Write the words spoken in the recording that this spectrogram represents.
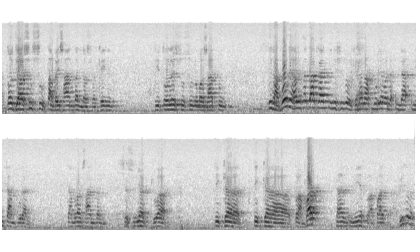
atau jual susu tambah santan dan sebagainya. Ditulis susu nomor satu. Tidak boleh harus katakan ini susu gimana? Murni ada enggak? Ini campuran. Campuran santan. Susunya dua tiga tiga perempat dan ini perempat begitu lah.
